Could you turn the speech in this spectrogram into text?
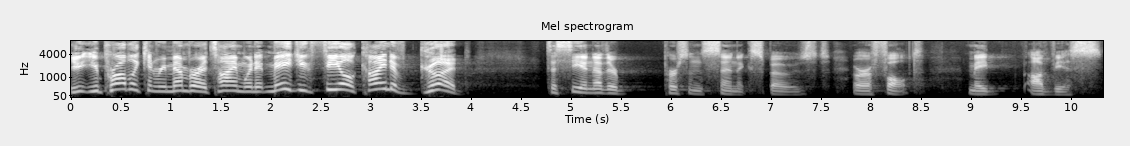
You, you probably can remember a time when it made you feel kind of good to see another person's sin exposed or a fault made obvious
